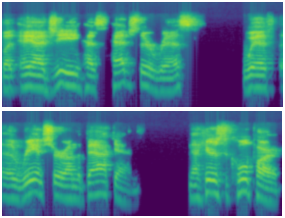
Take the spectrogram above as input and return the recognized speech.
but AIG has hedged their risk with a reinsurer on the back end. Now, here's the cool part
